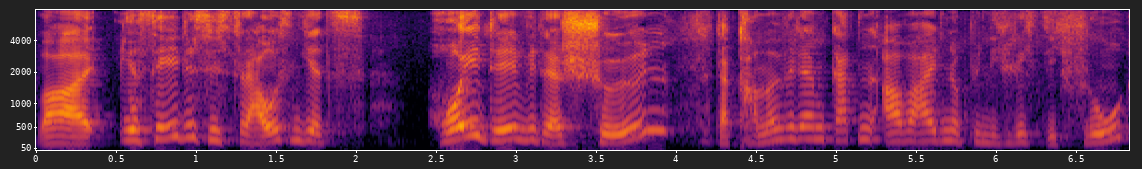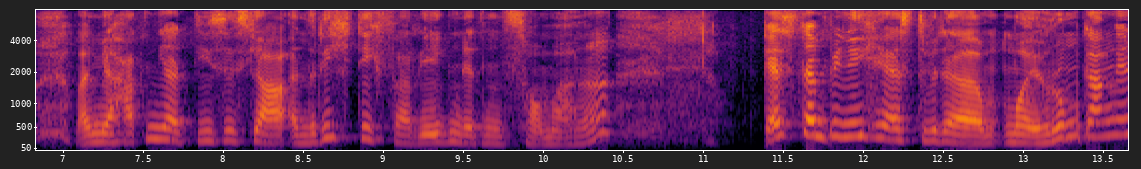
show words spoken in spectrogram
Weil ihr seht, es ist draußen jetzt heute wieder schön. Da kann man wieder im Garten arbeiten, da bin ich richtig froh, weil wir hatten ja dieses Jahr einen richtig verregneten Sommer. Ne? Gestern bin ich erst wieder mal rumgegangen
